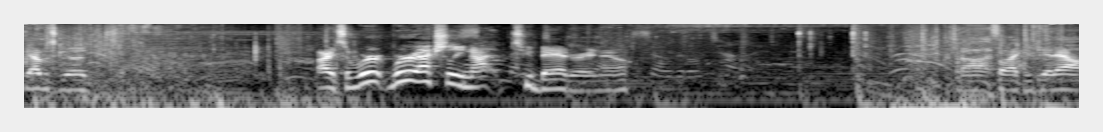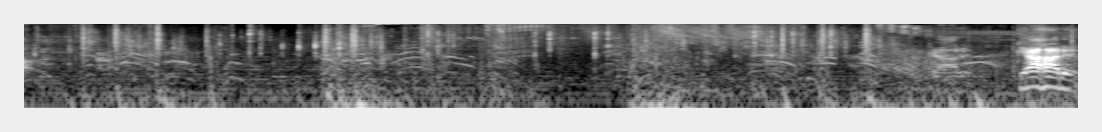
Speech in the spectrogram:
That was good. All right, so we're we're actually not too bad right now. Oh, I thought I could get out. Got it. Got it.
